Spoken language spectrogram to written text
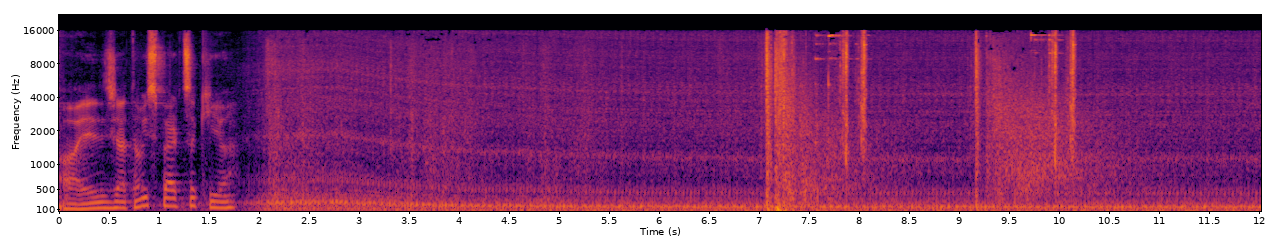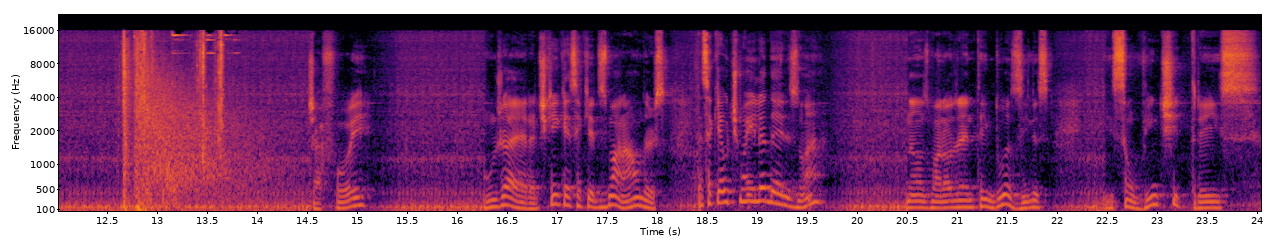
Ó, eles já estão espertos aqui, ó. Foi. Um já era. De quem que é esse aqui? Dos Marauders. Essa aqui é a última ilha deles, não é? Não, os Marauders tem duas ilhas. E são 23.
